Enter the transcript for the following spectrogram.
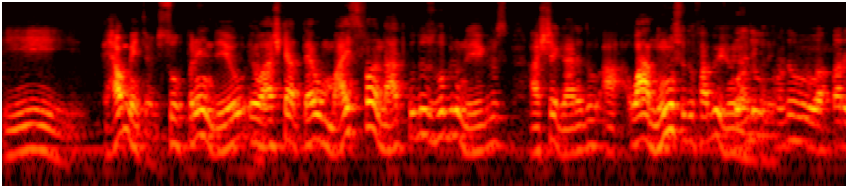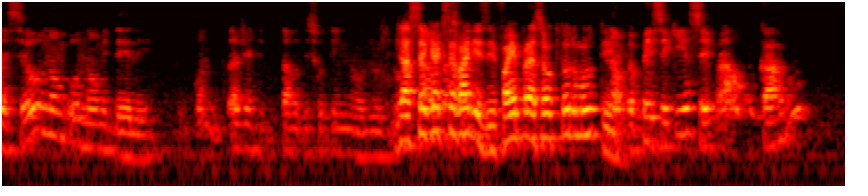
e realmente ele surpreendeu, eu acho que até o mais fanático dos rubro-negros, a chegada do. A, o anúncio do Fábio Júnior. Quando, quando apareceu o nome, o nome dele, quando a gente estava discutindo nos Já sei o que, é que você vai dizer, foi a impressão que todo mundo teve. Não, eu pensei que ia ser para algum cargo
